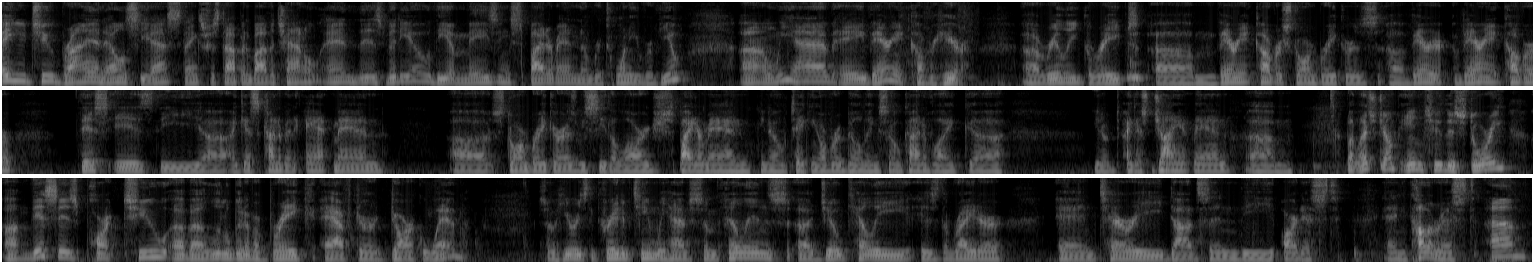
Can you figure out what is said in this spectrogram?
Hey YouTube, Brian LCS. Thanks for stopping by the channel and this video, the Amazing Spider-Man number 20 review. Uh, we have a variant cover here. A really great um, variant cover, Stormbreakers uh, vari variant cover. This is the, uh, I guess, kind of an Ant-Man uh, Stormbreaker as we see the large Spider-Man, you know, taking over a building. So kind of like, uh, you know, I guess Giant Man. Um, but let's jump into the story. Um, this is part two of a little bit of a break after Dark Web. So here is the creative team. We have some fill-ins. Uh, Joe Kelly is the writer and Terry Dodson, the artist and colorist. Um,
